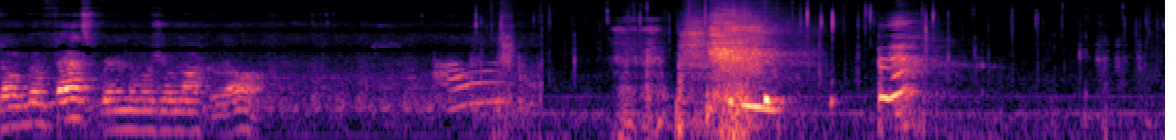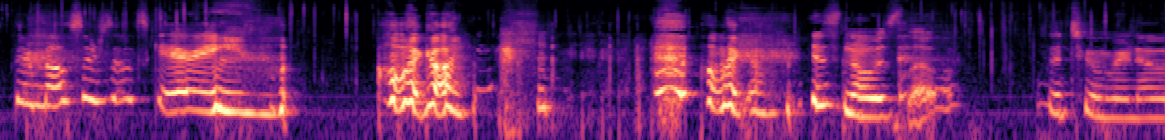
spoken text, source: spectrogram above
Don't go fast, Brandon, or you'll knock her off. Oh. Their mouths are so scary. oh my god. oh my god. His nose, though. The tumor nose.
